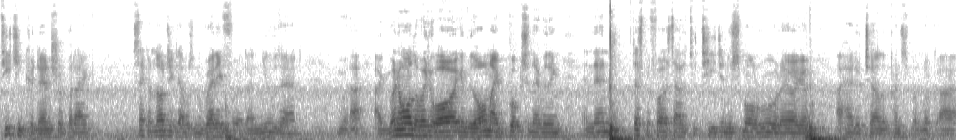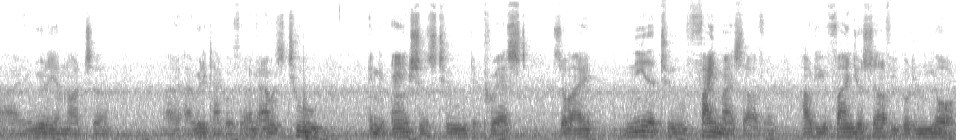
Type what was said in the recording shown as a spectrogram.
teaching credential, but I psychologically I wasn't ready for it. I knew that. I, I went all the way to Oregon with all my books and everything, and then just before I started to teach in a small rural area, I had to tell the principal, "Look, I, I really am not. Uh, I, I really can't go through. I mean, I was too anxious, too depressed, so I needed to find myself. And how do you find yourself? You go to New York.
